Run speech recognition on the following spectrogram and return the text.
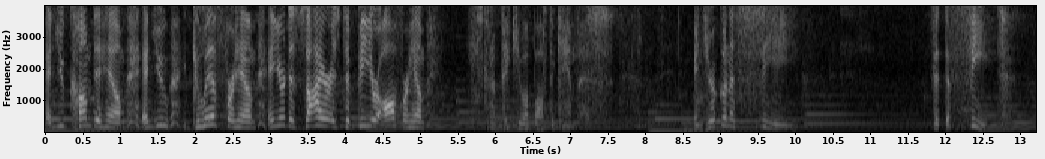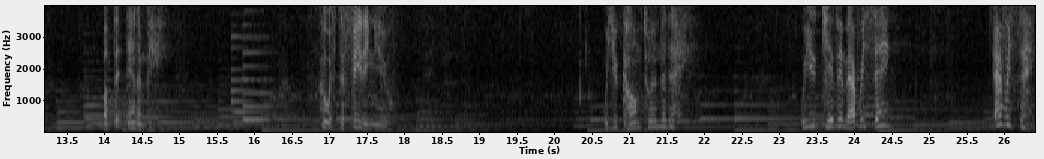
and you come to Him and you live for Him and your desire is to be your all for Him, He's going to pick you up off the canvas. And you're going to see the defeat of the enemy who is defeating you. Will you come to Him today? Will you give him everything? Everything.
